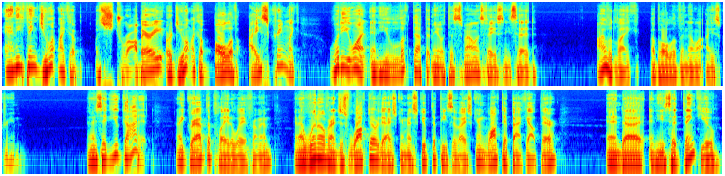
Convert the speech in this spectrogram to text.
anything? Do you want like a, a strawberry or do you want like a bowl of ice cream? Like, what do you want? And he looked up at me with a smile on his face and he said, I would like a bowl of vanilla ice cream. And I said, You got it. And I grabbed the plate away from him and I went over and I just walked over the ice cream. I scooped a piece of ice cream, walked it back out there and uh, and he said, "Thank you."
